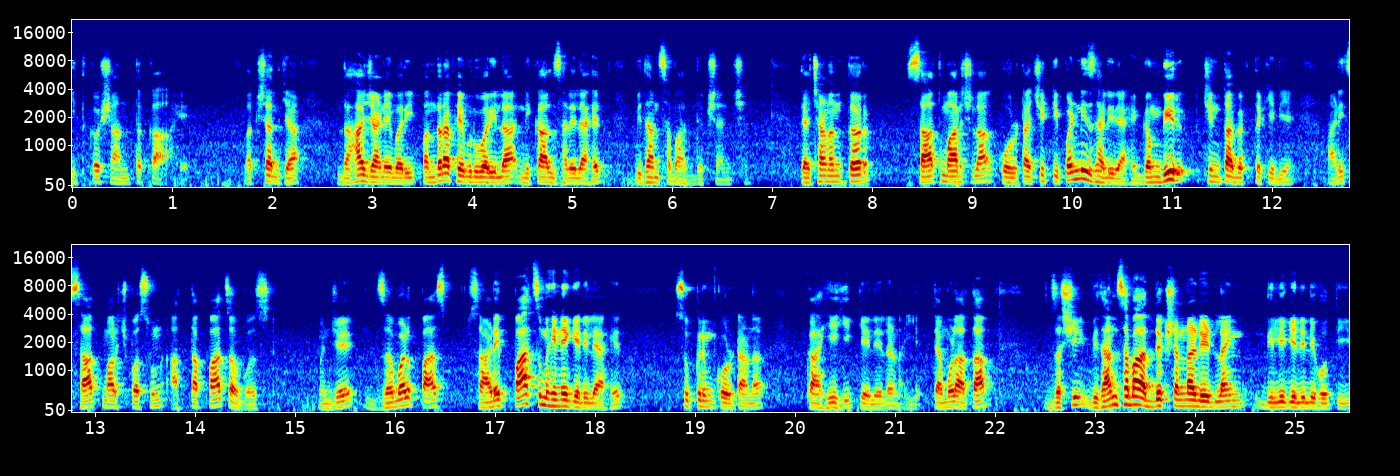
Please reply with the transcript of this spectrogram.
इतकं शांत का आहे? लक्षात घ्या दहा जानेवारी पंधरा फेब्रुवारीला निकाल झालेले आहेत विधानसभा अध्यक्षांचे. त्याच्यानंतर सात मार्चला कोर्टाची टिप्पणी झालेली आहे गंभीर चिंता व्यक्त केली आहे. आणि सात मार्चपासून आत्ता पाच ऑगस्ट म्हणजे जवळपास साडेपाच महिने गेलेले आहेत सुप्रीम कोर्टानं काहीही केलेलं नाही आहे त्यामुळं आता जशी विधानसभा अध्यक्षांना डेडलाईन दिली गेलेली होती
